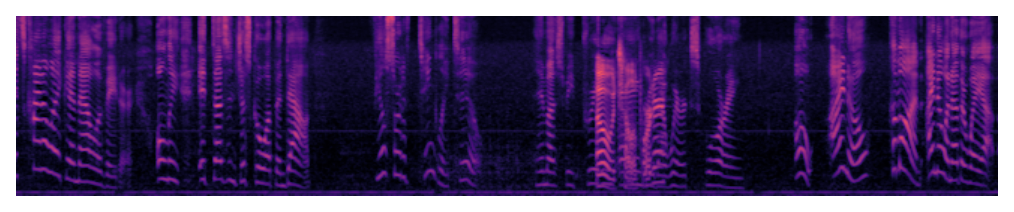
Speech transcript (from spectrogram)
It's kind of like an elevator, only it doesn't just go up and down. Feels sort of tingly, too. They must be pretty oh, a teleporter? that we're exploring. Oh, I know. Come on, I know another way up.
